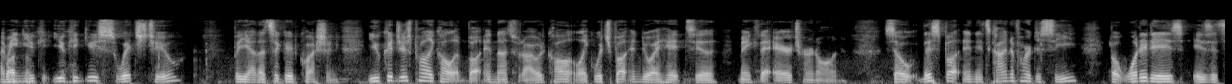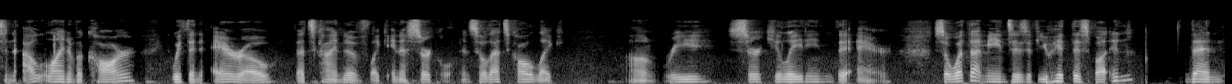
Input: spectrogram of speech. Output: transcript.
I mean, you could you could use switch too. But yeah, that's a good question. You could just probably call it button. That's what I would call it. Like which button do I hit to make the air turn on? So this button, it's kind of hard to see, but what it is is it's an outline of a car with an arrow that's kind of like in a circle. And so that's called like um, recirculating the air. So what that means is if you hit this button, then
